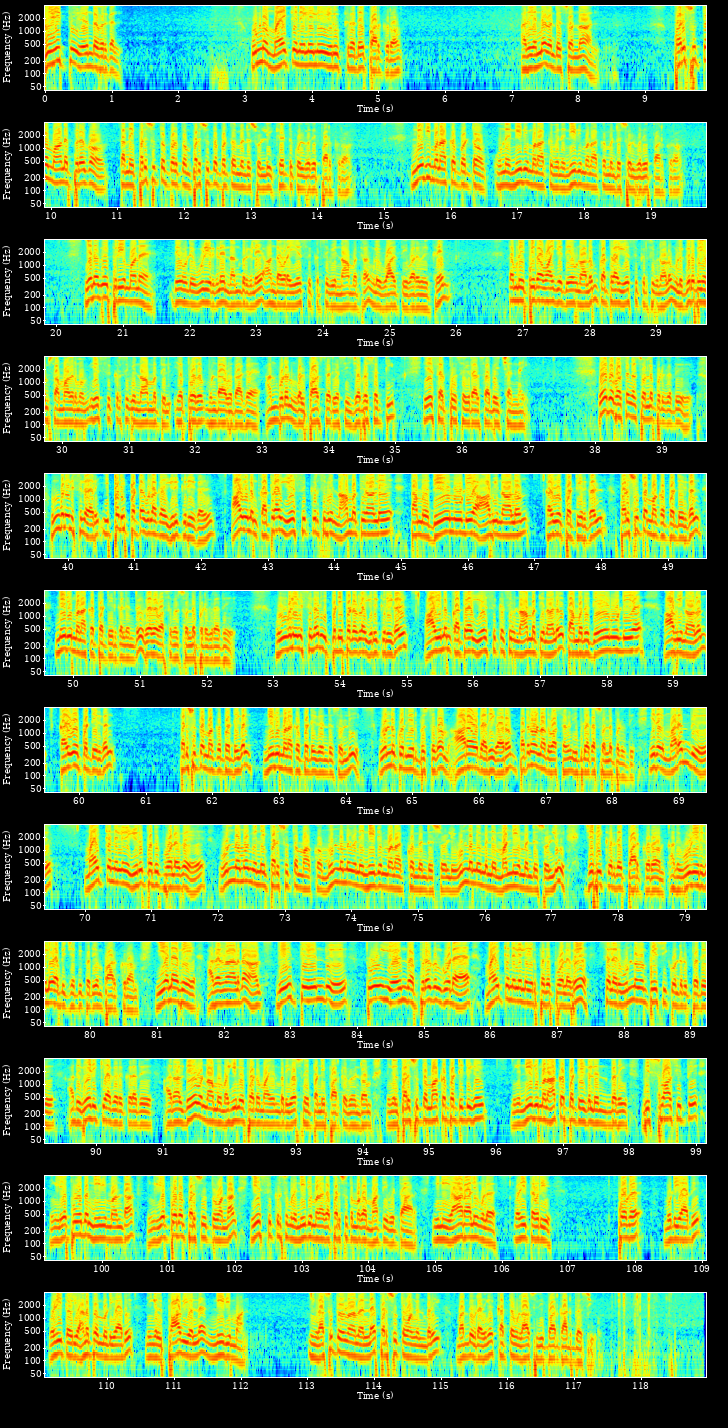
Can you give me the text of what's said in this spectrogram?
விழித்து எழுந்தவர்கள். இன்னும் மயக்க நிலையிலே இருக்கிறதை பார்க்கிறோம். அது என்னவென்று சொன்னால் பரிசுத்தமான பிறகும் தன்னை பரிசுத்தப்படுத்தும் பரிசுத்தப்படுத்தும் என்று சொல்லி கேட்டுக்கொள்வதை பார்க்கிறோம். நீதிமனாக்கப்பட்டோம் உன்னை நீதிமனாக்கும் என்னை நீதிமனாக்கும் என்று சொல்வதை பார்க்கிறோம். எனவே பிரியமான தேவனுடைய ஊழியர்களே நண்பர்களே ஆண்டவரை இயேசு கிறிஸ்துவின் நாமத்தினால் உங்களை வாழ்த்தி வரவேற்கிறேன். நம்முடைய பிதாவாகிய தேவனாலும் கத்ரா இயேசு கிறிஸ்துவினாலும் உங்களுக்கு கிருபையும் சமாதானமும் இயேசு கிறிஸ்துவின் நாமத்தில் எப்போதும் உண்டாவதாக. அன்புடன் உங்கள் பாஸ்டர் எஸ் சி ஜபசக்தி ஏ சற்பு செய்கிறார் சபை சென்னை. வேத வசங்கள் சொல்லப்படுகிறது உங்களில் சிலர் இப்படிப்பட்டவர்களாக இருக்கிறீர்கள் ஆயினும் கத்ராய் இயேசு கிறிஸ்துவின் நாமத்தினாலே தமது தேவனுடைய ஆவினாலும் கழுவப்பட்டீர்கள் பரிசுத்தமாக்கப்பட்டீர்கள் நீதிமனாக்கப்பட்டீர்கள் என்று வேதவாசங்கள் சொல்லப்படுகிறது. உங்களில் சிலர் இப்படிப்பட்டவர்களாக இருக்கிறீர்கள். ஆயினும் கத்திர இயேசு கிறிஸ்துவின் நாமத்தினாலே தமது தேவனுடைய ஆவினாலும் கழுவப்பட்டீர்கள். பரிசுத்தமாக்கப்பட்டீர்கள். நீதிமனாக்கப்பட்டீர்கள் என்று சொல்லி ஒன்று குறிஞர் புஸ்தகம் ஆறாவது அதிகாரம் பதினொன்றாவது வாசகங்கள் இப்படியாக சொல்லப்படுது. இதை மறந்து மயக்க நிலையில் இருப்பது போலவே உன்னமும் என்னை பரிசுத்தமாக்கும் உன்னமும் என்னை நீதிமானாக்கும் என்று சொல்லி உன்னமும் என்னை மன்னியும் என்று சொல்லி ஜெபிக்கிறதை பார்க்கிறோம். அது ஊழியர்களே அப்படி ஜெபிப்பதையும் பார்க்கிறோம். எனவே அதனால தான் விழித்தெழுந்து தூங்கி எழுந்த பிறகும் கூட மயக்க நிலையில் இருப்பதைப் போலவே சிலர் உண்ணவும் பேசிக்கொண்டிருப்பது அது வேடிக்கையாக இருக்கிறது. அதனால் தேவன் நாம மகிமைப்படுமா என்பதை யோசனை பண்ணி பார்க்க வேண்டும். நீங்கள் பரிசுத்தமாக்கப்பட்டீர்கள் நீங்கள் நீதிமான் ஆக்கப்பட்டீர்கள் என்பதை விசுவாசித்து நீங்கள் எப்போதும் நீதிமான் தான் நீங்கள் எப்போதும் பரிசுத்தவான் தான். இயேசு கிறிஸ்து உங்களை நீதிமானாக பரிசுத்தமாக மாற்றி விட்டார் இனி யாராலையும் உங்களை வழி தவறி போக முடியாது வழி தவறி அனுப்ப முடியாது. நீங்கள் பாவி அல்ல நீதிமான். நீங்கள் அசுத்தவான் அல்ல பரிசுத்தவான் என்பதை மறந்து விடாதீங்க கத்த உங்களை ஆசிரிப்பார் காட் பிளஸ் யூ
